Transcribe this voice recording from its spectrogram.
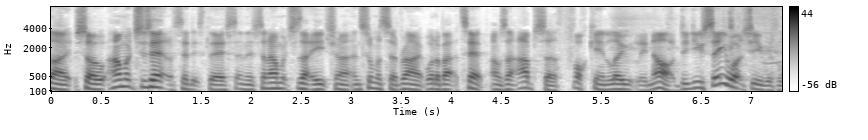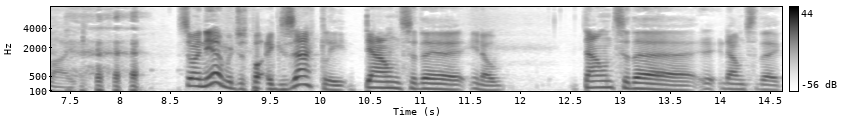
like so? How much is it?" I said, "It's this," and they said, "How much is that each?" And someone said, "Right, what about a tip?" I was like, "Absolutely not." Did you see what she was like? so in the end, we just put exactly down to the you know down to the down to the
